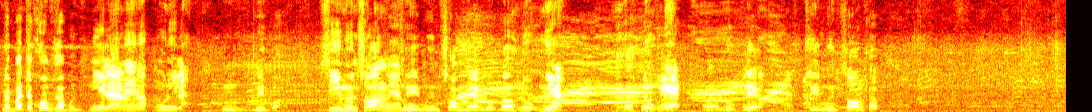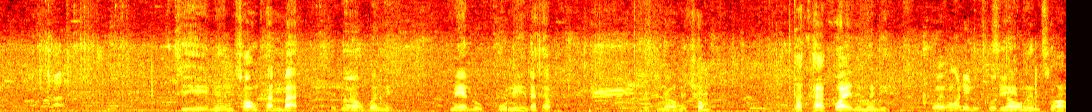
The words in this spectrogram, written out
ได้มาจะโค้มครับมึงนี่แหละนะครับมูนี่แหละอืมนี่บ่สี่หมื่นสองแม่ลูสี่กหมื่นสองแม่ลูกเนาะลูกเมียลูกแรกเอาลูกแรกสี่หมื่นสองครับ สี่หมื่นสองพันบาทให้พี่น้องเบิ่งนี่แม่ลูกกูนี่นะครับให้พี่น้องได้ชม ราคากล้วยในมือนี่ด้วยของได้ลูกตัวเดีสี่ยวหมื่นสอง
